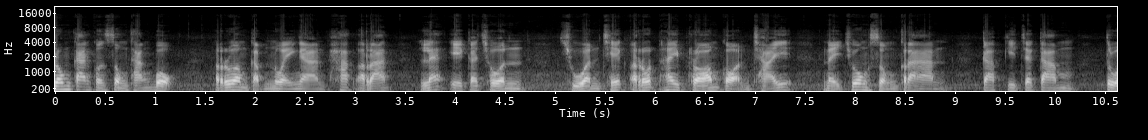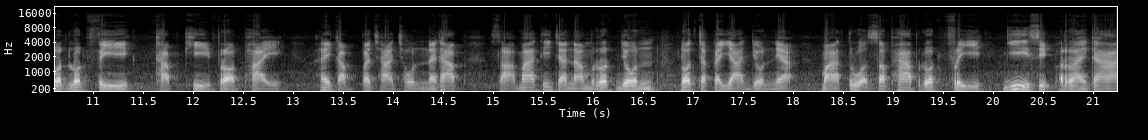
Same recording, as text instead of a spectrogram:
กรมการขนส่งทางบก ร่วมกับหน่วยงานภาครัฐ และเอกชน ชวนเช็ครถให้พร้อมก่อนใช้ในช่วงสงกรานต์กับกิจกรรมตรวจรถฟรีขับขี่ปลอดภัยให้กับประชาชนนะครับ สามารถที่จะนำรถยนต์ รถจักรยานยนต์เนี่ยมาตรวจสภาพรถฟรี 20 รายการ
